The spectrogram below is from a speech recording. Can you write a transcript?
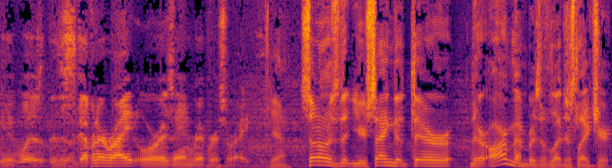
it was is governor right or is Ann Rivers right? Yeah. So that you're saying that there there are members of legislature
